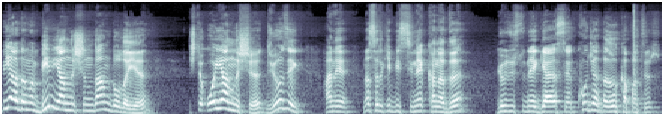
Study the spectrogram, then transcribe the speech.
Bir adamın bir yanlışından dolayı işte o yanlışı diyoruz ya hani nasıl ki bir sinek kanadı göz üstüne gelse koca dağı kapatır.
